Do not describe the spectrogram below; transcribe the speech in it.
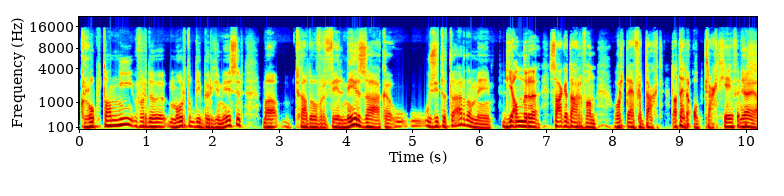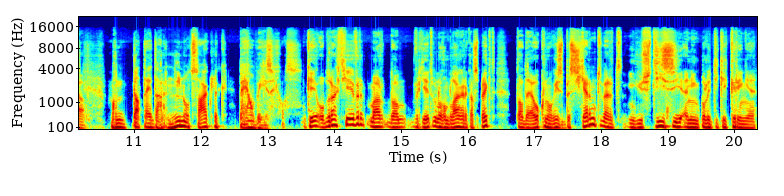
klopt dan niet voor de moord op die burgemeester, maar het gaat over veel meer zaken. Hoe, hoe zit het daar dan mee? Die andere zaken daarvan wordt hij verdacht dat hij de opdrachtgever is, Ja, ja. maar dat hij daar niet noodzakelijk bij aanwezig was. Oké, opdrachtgever, maar dan vergeten we nog een belangrijk aspect, dat hij ook nog eens beschermd werd in justitie en in politieke kringen.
